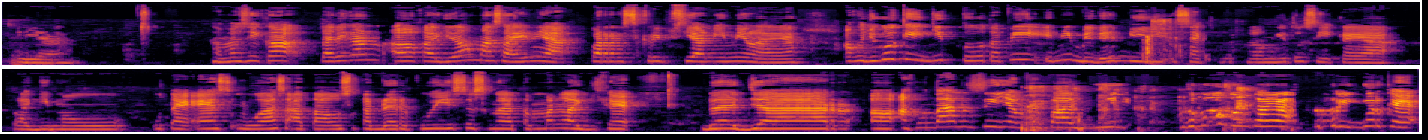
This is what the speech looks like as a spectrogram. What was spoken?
gitu Iya. Sama sih Kak, tadi kan eh, Kak Gilang masain ya perskripsian inilah ya. Aku juga kayak gitu, tapi ini beda di segmen gitu sih kayak lagi mau UTS, UAS atau sekedar kuis terus ngeliat teman lagi kayak belajar eh, akuntansi nyampe pagi. Aku tuh langsung kayak trigger kayak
